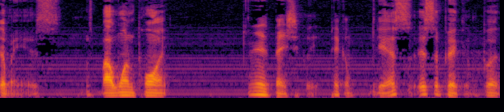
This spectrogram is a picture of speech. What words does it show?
I mean, it's, it's by one point. It's basically pick 'em. Yes, it's a pick 'em, but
